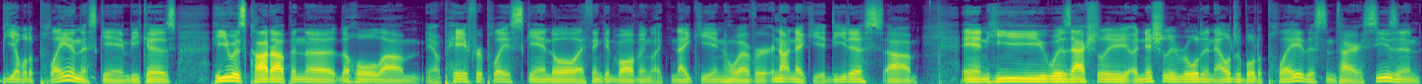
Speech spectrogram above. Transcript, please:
be able to play in this game because he was caught up in the the whole um, you know pay for play scandal. I think involving like Nike and whoever, not Nike, Adidas, um, and he was actually initially ruled ineligible to play this entire season,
